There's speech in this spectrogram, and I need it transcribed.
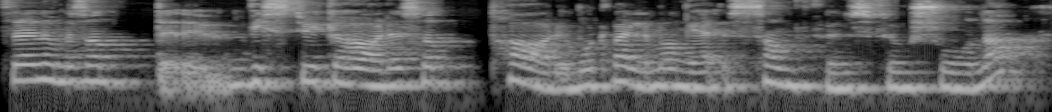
Så det er noe med sånn eh, Hvis du ikke har det, så tar du bort veldig mange samfunnsfunksjoner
